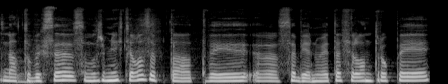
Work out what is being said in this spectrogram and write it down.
Na to bych se samozřejmě chtěla zeptat. Vy eh, se věnujete filantropii,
